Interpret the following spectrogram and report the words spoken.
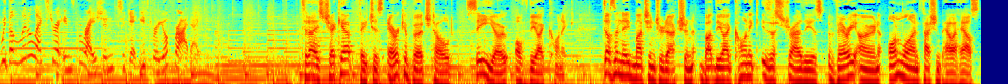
with a little extra inspiration to get you through your Friday. Today's checkout features Erica Berchtold, CEO of The Iconic. Doesn't need much introduction, but The Iconic is Australia's very own online fashion powerhouse,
